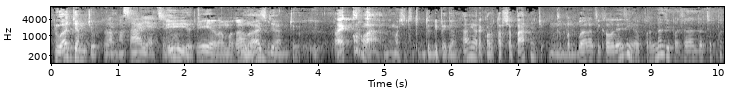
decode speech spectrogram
Dua jam cuy. Lama saya cuy. Iya cuy. Iya lama kamu. Dua jam cuy. Rekor lah ini masih tetap dipegang saya rekor tercepatnya cuy. Cepet banget sih. Kalau saya sih nggak pernah sih pacaran tercepat.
